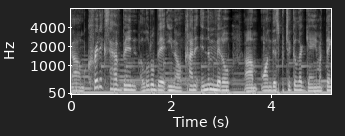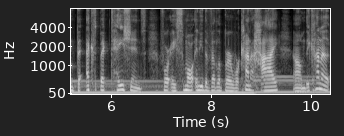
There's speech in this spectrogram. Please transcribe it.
um, critics have been a little bit, you know, kind of in the middle um, on this particular game. I think the expectations for a small indie developer were kind of high. Um, they kind of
